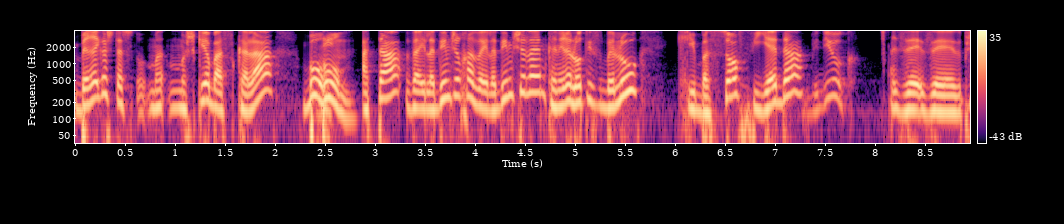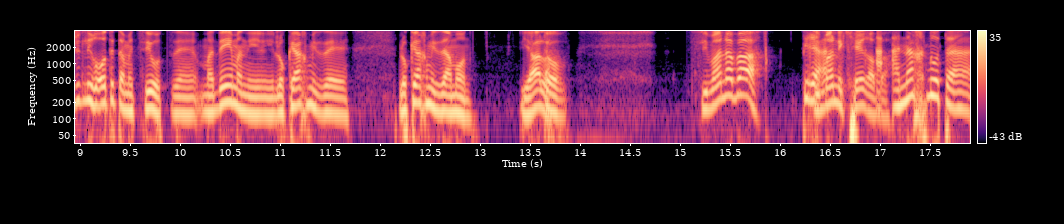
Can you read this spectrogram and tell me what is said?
ברגע שאתה משקיע בהשכלה, בום. בום. אתה והילדים שלך והילדים שלהם כנראה לא תסבלו, כי בסוף ידע, בדיוק. זה, זה, זה פשוט לראות את המציאות. זה מדהים, אני לוקח מזה, לוקח מזה המון. יאללה. טוב, סימן הבא. תראה, סימן היכר הבא. אנחנו, אתה...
